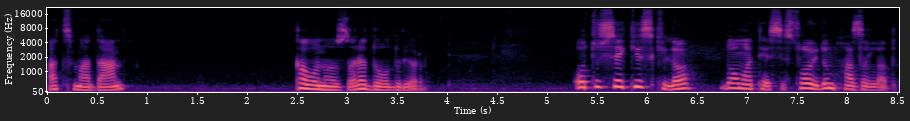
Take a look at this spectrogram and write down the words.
atmadan kavanozlara dolduruyorum. 38 kilo domatesi soydum hazırladım.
